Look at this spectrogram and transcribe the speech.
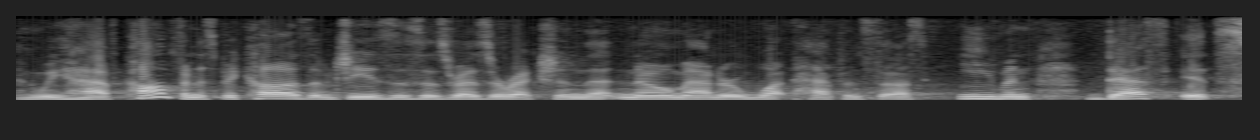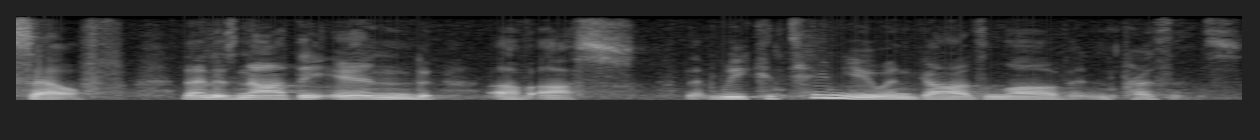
and we have confidence because of Jesus' resurrection that no matter what happens to us, even death itself, that is not the end of us. That we continue in God's love and presence.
